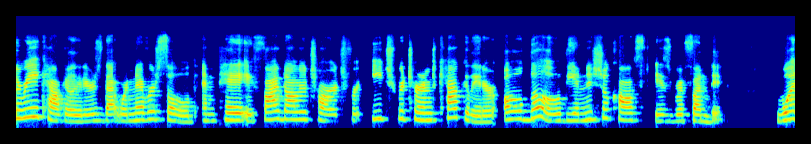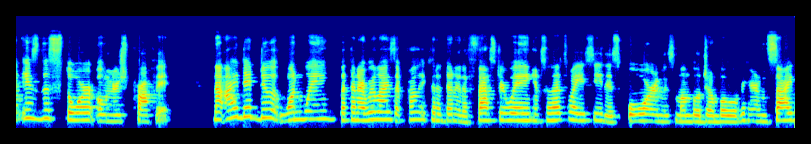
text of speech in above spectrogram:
three calculators that were never sold and pay a $5 charge for each returned calculator, although the initial cost is refunded. What is the store owner's profit? Now, I did do it one way, but then I realized I probably could have done it a faster way. And so that's why you see this or and this mumbo jumbo over here on the side.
